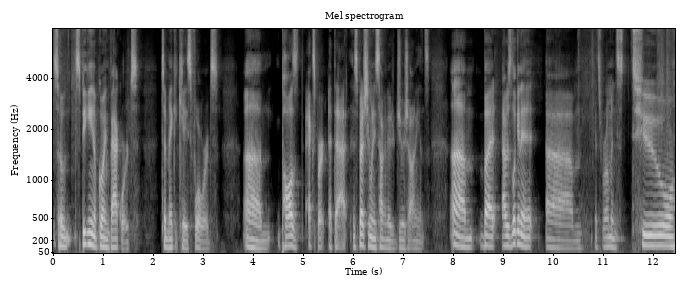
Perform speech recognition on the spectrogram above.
So, speaking of going backwards to make a case forwards, um, Paul's expert at that, especially when he's talking to a Jewish audience. Um, but I was looking at um, it's Romans two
